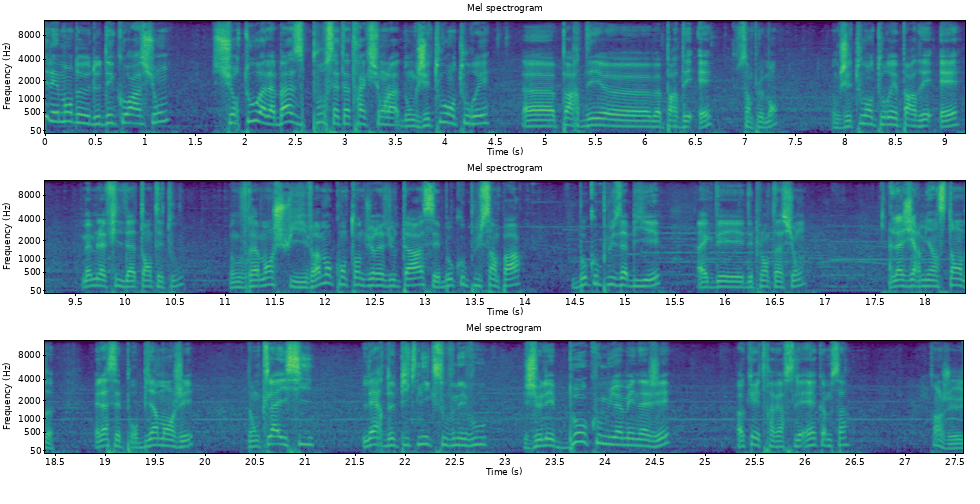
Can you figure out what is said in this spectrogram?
éléments de décoration surtout à la base pour cette attraction là. Donc j'ai tout entouré euh, par, des, euh, bah, par des haies, tout simplement. Donc j'ai tout entouré par des haies, même la file d'attente et tout. Donc vraiment, je suis vraiment content du résultat. C'est beaucoup plus sympa, beaucoup plus habillé, avec des, plantations. Là j'ai remis un stand, mais là c'est pour bien manger. Donc là ici, l'air de pique-nique, souvenez-vous, je l'ai beaucoup mieux aménagé. Ok, il traverse les haies comme ça. Attends, j'ai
